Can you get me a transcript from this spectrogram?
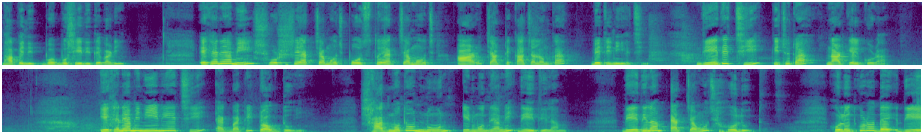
ভাপে বসিয়ে দিতে পারি। এখানে আমি সর্ষে এক চামচ, পোস্ত এক চামচ আর চারটে কাঁচা লঙ্কা বেটে নিয়েছি। দিয়ে দিচ্ছি কিছুটা নারকেল কোড়া। এখানে আমি নিয়ে নিয়েছি এক বাটি টক দই। স্বাদ মতো নুন এর মধ্যে আমি দিয়ে দিলাম। দিয়ে দিলাম এক চামচ হলুদ। হলুদ গুঁড়ো দিয়ে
